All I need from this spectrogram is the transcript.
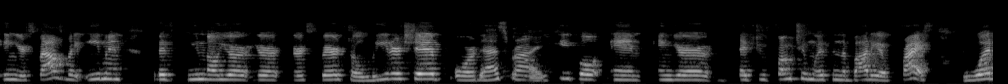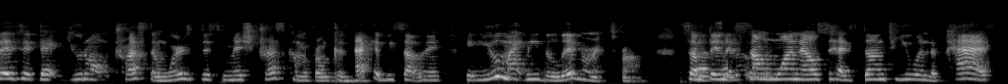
in your spouse but even with you know your your your spiritual leadership or that's right people in in your that you function with in the body of Christ. What is it that you don't trust them? Where's this mistrust coming from? Because that mm-hmm. could be something that you might need deliverance from, something Absolutely. that someone else has done to you in the past,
